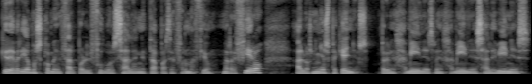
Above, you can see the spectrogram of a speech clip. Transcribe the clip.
que deberíamos comenzar por el fútbol sala en etapas de formación. Me refiero a los niños pequeños, prebenjamines, benjamines, alevines.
